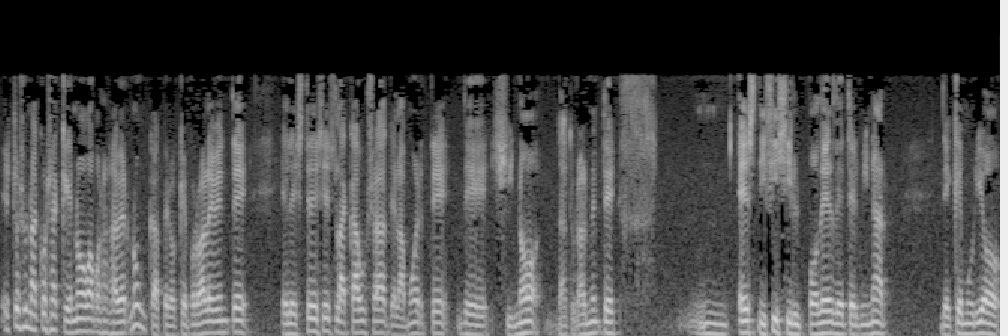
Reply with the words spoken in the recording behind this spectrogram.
Esto es una cosa que no vamos a saber nunca, pero que probablemente el estrés es la causa de la muerte de, si no, naturalmente mm, es difícil poder determinar de qué murió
